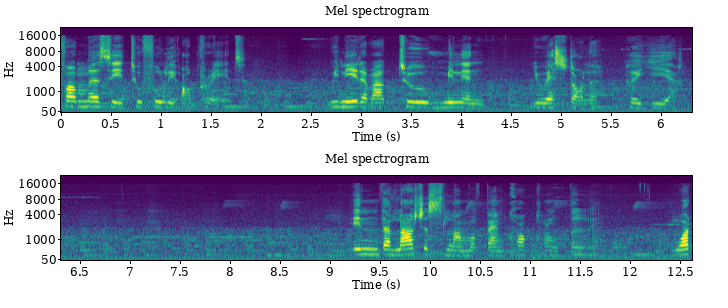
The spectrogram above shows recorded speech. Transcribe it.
For Mercy to fully operate, we need about 2 million US dollar per year. In the largest slum of Bangkok, Klong Toi, what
